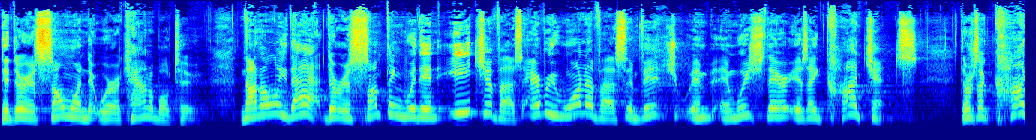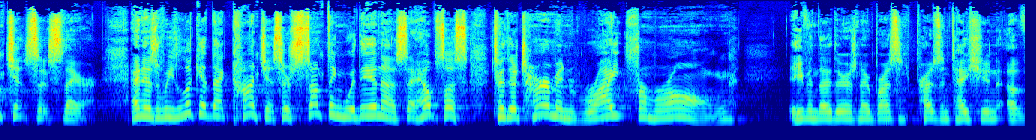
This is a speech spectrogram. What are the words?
that there is someone that we're accountable to. Not only that, there is something within each of us, every one of us, in which, in, in which there is a conscience. There's a conscience that's there. And as we look at that conscience, there's something within us that helps us to determine right from wrong, even though there is no presentation of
